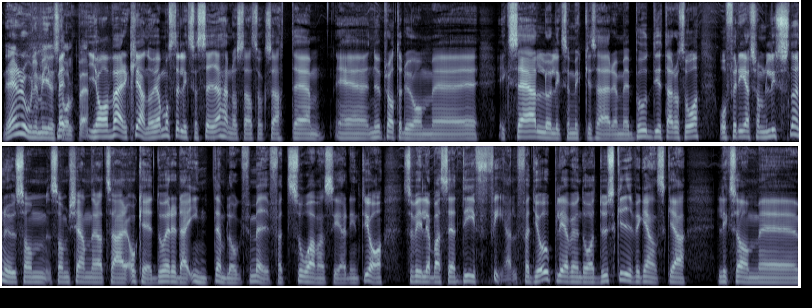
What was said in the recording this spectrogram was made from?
Det är en rolig milstolpe. Men, ja, verkligen. Och jag måste liksom säga här någonstans också att eh, eh, nu pratar du om eh, Excel och liksom mycket så här med budgetar och så. Och för er som lyssnar nu som, som känner att så här, okej, okay, då är det där inte en blogg för mig, för att så avancerad är inte jag, så vill jag bara säga att det är fel. För att jag upplever ändå att du skriver ganska, liksom, eh,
